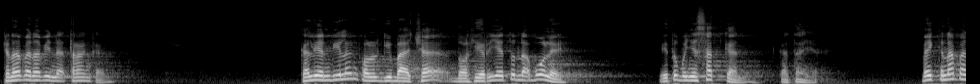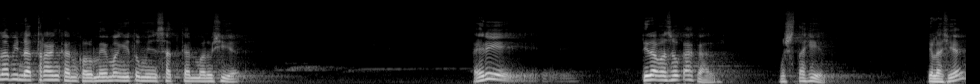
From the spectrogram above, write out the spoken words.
Kenapa Nabi tidak terangkan? Kalian bilang kalau dibaca dohirnya itu tidak boleh. Itu menyesatkan katanya. Baik kenapa Nabi tidak terangkan kalau memang itu menyesatkan manusia? Ini tidak masuk akal. Mustahil. Jelas ya?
